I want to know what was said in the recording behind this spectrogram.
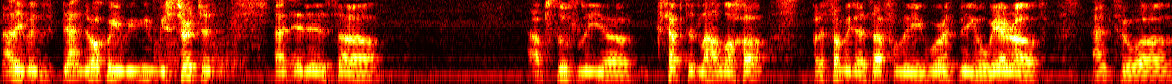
not even not nor can we even be certain that it is uh, absolutely uh, accepted la halacha, but it's something that's definitely worth being aware of and to uh,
